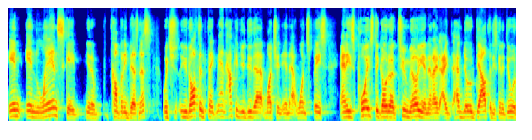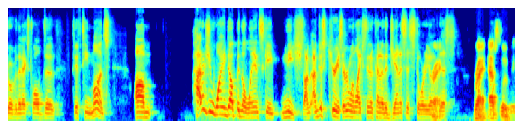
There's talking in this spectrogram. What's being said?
in in landscape, you know, company business, which you'd often think, man, how could you do that much in, in that one space? And he's poised to go to two million, and I, I have no doubt that he's going to do it over the next twelve to fifteen months. Um, how did you wind up in the landscape niche? I'm, I'm just curious. Everyone likes to know kind of the genesis story of right. this. Right, absolutely.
